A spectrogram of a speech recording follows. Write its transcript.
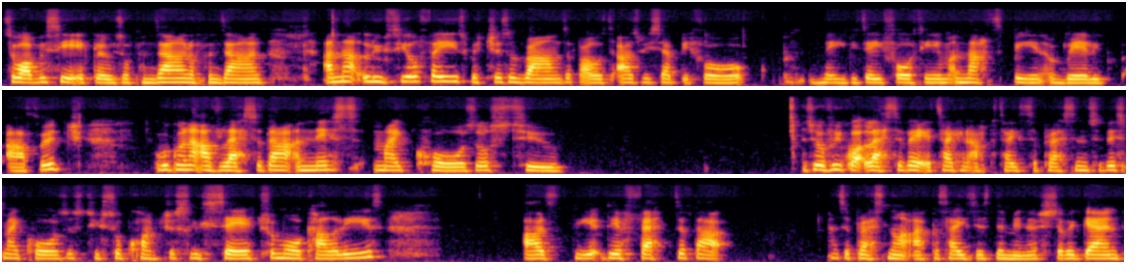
So obviously it goes up and down, up and down. And that luteal phase, which is around about, as we said before, maybe day 14, and that's being a really average, we're going to have less of that. And this might cause us to, so if we've got less of it, it's like an appetite suppressant. So this might cause us to subconsciously search for more calories as the, the effect of that suppressing our appetite is diminished. So again,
